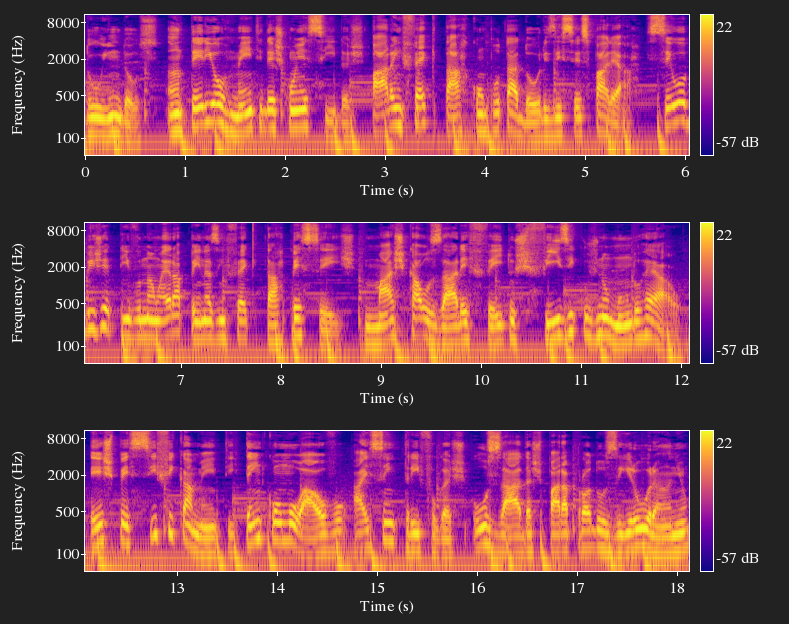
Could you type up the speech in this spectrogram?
do Windows, anteriormente desconhecidas, para infectar computadores e se espalhar. Seu objetivo não era apenas infectar PCs, mas causar efeitos físicos no mundo real. Especificamente, tem como alvo as centrífugas usadas para produzir urânio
